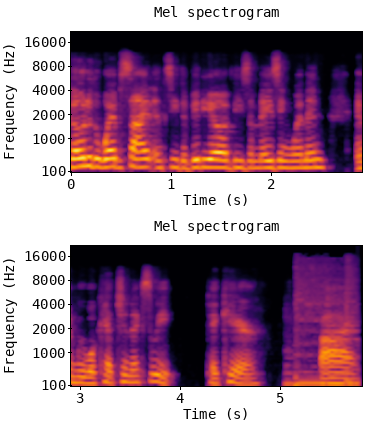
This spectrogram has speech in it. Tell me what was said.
Go to the website and see the video of these amazing women, and we will catch you next week. Take care. Bye.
